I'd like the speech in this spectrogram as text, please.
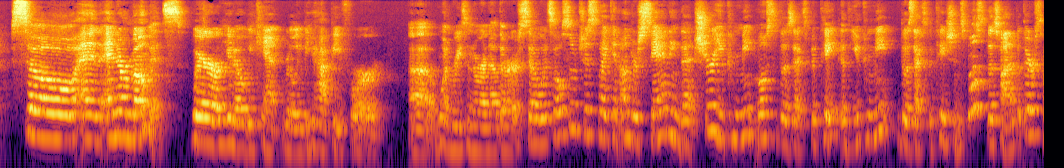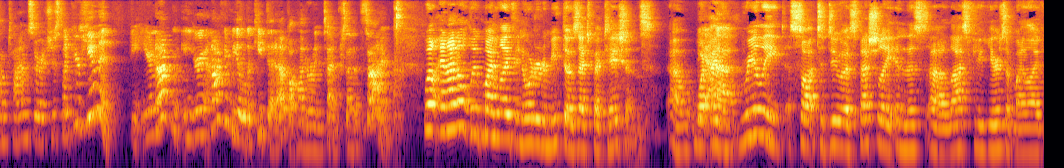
so and and our moments where you know we can't really be happy for uh, one reason or another. So it's also just like an understanding that sure you can meet most of those expectations. You can meet those expectations most of the time, but there are some times where it's just like you're human. You're not you're not going to be able to keep that up 110 percent of the time. Well, and I don't live my life in order to meet those expectations. Uh, what Yeah. I really sought to do, especially in this uh, last few years of my life,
